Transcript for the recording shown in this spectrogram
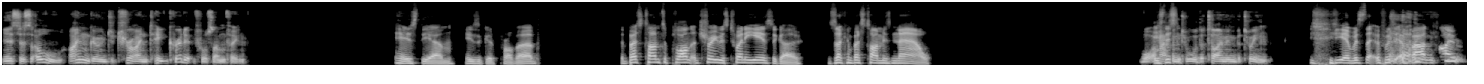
It's just, oh, I'm going to try and take credit for something. Here's the um. Here's a good proverb. The best time to plant a tree was 20 years ago. The second best time is now. What Is this- happened to all the time in between? yeah, was that was it a bad time?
